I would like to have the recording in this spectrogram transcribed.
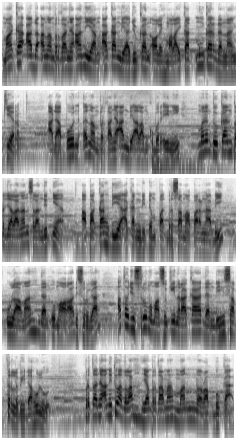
maka ada enam pertanyaan yang akan diajukan oleh malaikat mungkar dan nangkir. Adapun enam pertanyaan di alam kubur ini menentukan perjalanan selanjutnya apakah dia akan di tempat bersama para nabi, ulama, dan umara di surga, atau justru memasuki neraka dan dihisap terlebih dahulu. Pertanyaan itu adalah yang pertama, man rabbuka?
